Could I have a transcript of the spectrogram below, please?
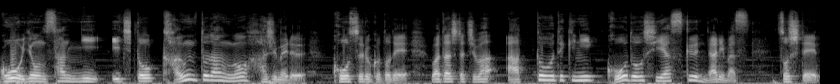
54321とカウントダウンを始める。こうすることで私たちは圧倒的に行動しやすくなりますそして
